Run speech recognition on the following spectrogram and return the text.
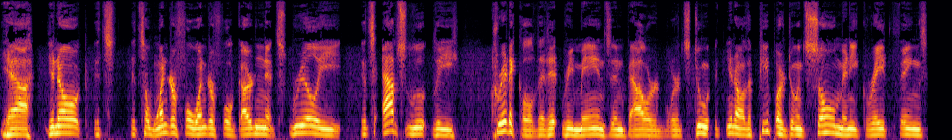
Yeah, you know, it's it's a wonderful, wonderful garden. It's really, it's absolutely critical that it remains in Ballard, where it's doing. You know, the people are doing so many great things,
